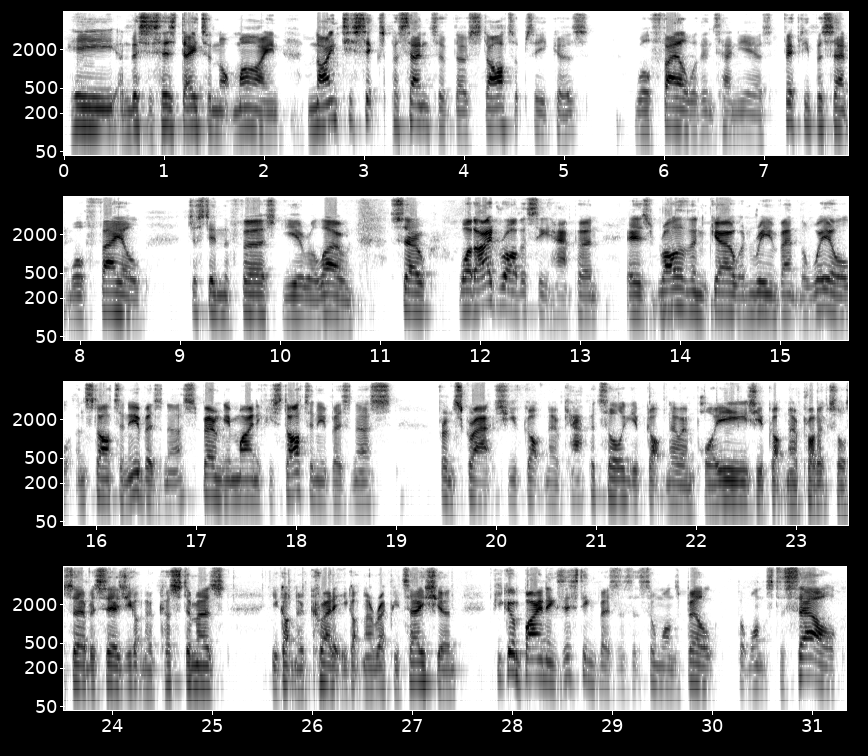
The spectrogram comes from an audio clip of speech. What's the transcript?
he, and this is his data, not mine, 96% of those startup seekers will fail within 10 years. 50% will fail just in the first year alone. So, what I'd rather see happen is rather than go and reinvent the wheel and start a new business, bearing in mind if you start a new business from scratch, you've got no capital, you've got no employees, you've got no products or services, you've got no customers, you've got no credit, you've got no reputation. If you go and buy an existing business that someone's built but wants to sell,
